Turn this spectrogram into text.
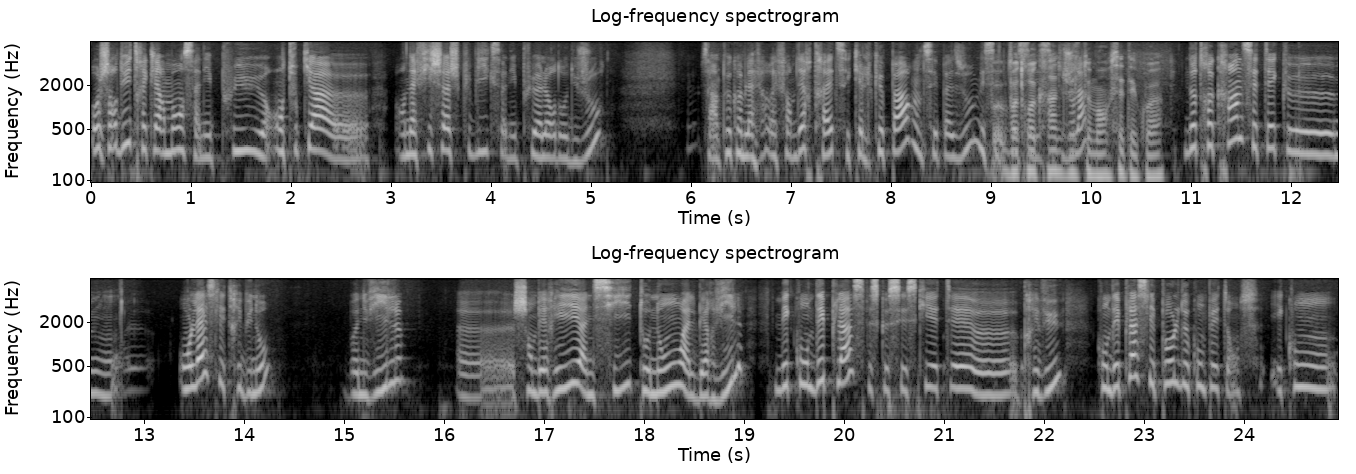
aujourd'hui, très clairement, ça n'est plus, en tout cas en affichage public, ça n'est plus à l'ordre du jour. C'est un peu comme la réforme des retraites, c'est quelque part, on ne sait pas où, mais c'est. Votre crainte, justement, c'était quoi? Notre crainte, c'était que euh, on laisse les tribunaux, Bonneville, euh, Chambéry, Annecy, Tonon, Albertville, mais qu'on déplace, parce que c'est ce qui était euh, prévu, qu'on déplace les pôles de compétences et qu'on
